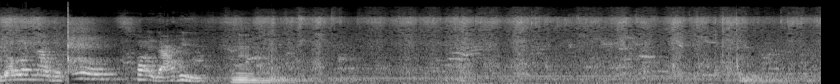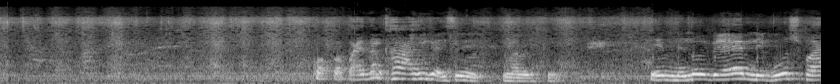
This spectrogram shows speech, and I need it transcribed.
ডলার না তো ছয় দাহি কত পাইজন খাওয়া আহি গাইছে মালিকে এমনি নইবে এমনি বসবা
